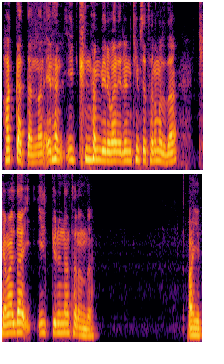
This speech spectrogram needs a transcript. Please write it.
Hakikaten lan Eren ilk günden beri var. Eren'i kimse tanımadı da. Kemal daha ilk gününden tanındı. Ayıp.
